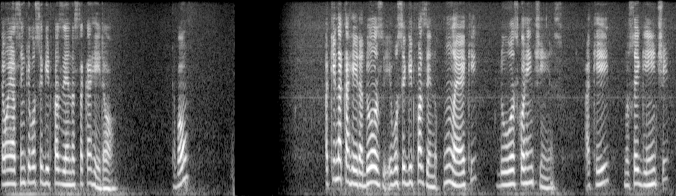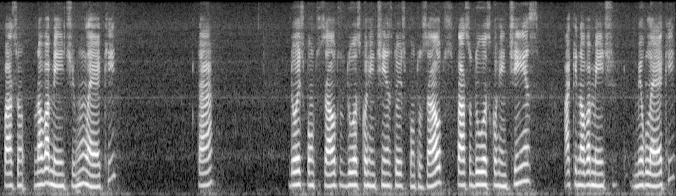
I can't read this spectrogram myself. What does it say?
Então é assim que eu vou seguir fazendo essa carreira ó. Tá bom? Aqui na carreira 12 eu vou seguir fazendo um leque duas correntinhas. Aqui no seguinte faço novamente um leque tá? Dois pontos altos duas correntinhas dois pontos altos. Faço duas correntinhas. Aqui novamente meu leque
